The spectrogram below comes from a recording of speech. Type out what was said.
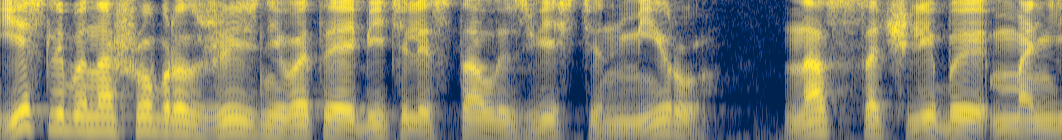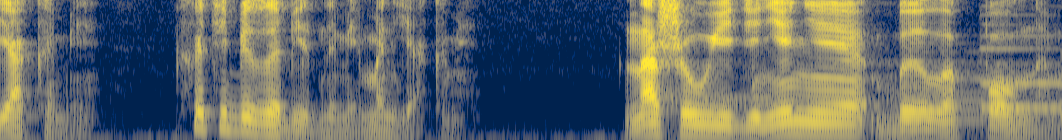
Если бы наш образ жизни в этой обители стал известен миру, нас сочли бы маньяками, хоть и безобидными маньяками. Наше уединение было полным.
